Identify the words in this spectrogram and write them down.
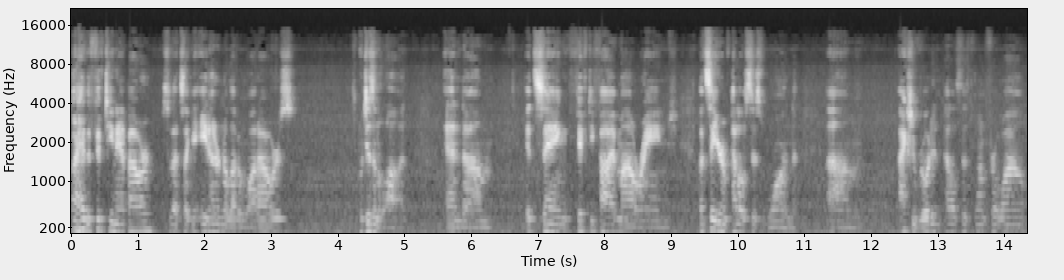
I had the 15 amp hour, so that's like 811 watt hours, which isn't a lot. And um, it's saying 55 mile range. Let's say you're in pedal assist one. Um, I actually rode it in pedal assist one for a while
